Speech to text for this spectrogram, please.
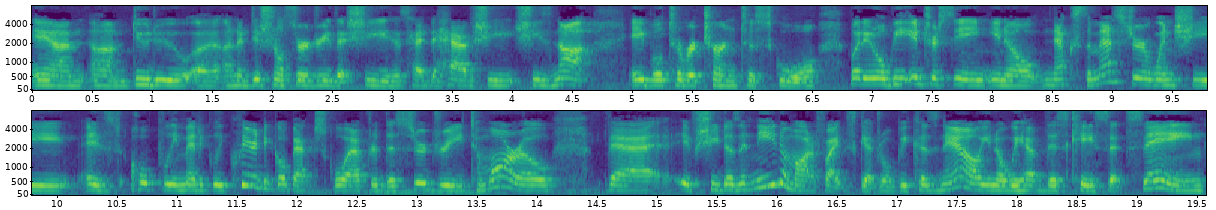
and um, due to uh, an additional surgery that she has had to have, she she's not able to return to school. But it'll be interesting, you know, next semester when she is hopefully medically cleared to go back to school after this surgery tomorrow, that if she doesn't need a modified schedule, because now, you know, we have this case that's saying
